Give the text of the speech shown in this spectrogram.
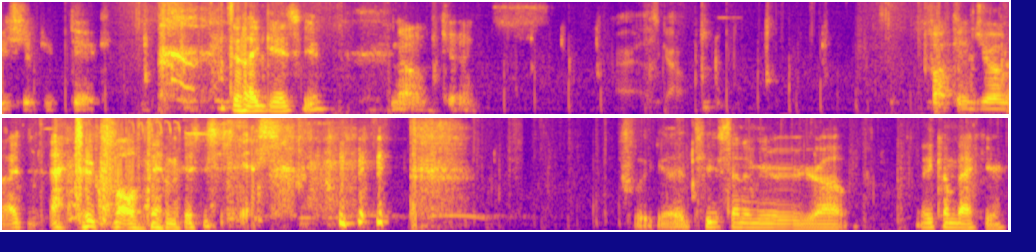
you hit my makeshift, you dick. Did I get you? No, I'm kidding. Alright, let's go. Fucking joke. I, I took fall damage. we got a two centimeter drop. Let me come back here.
